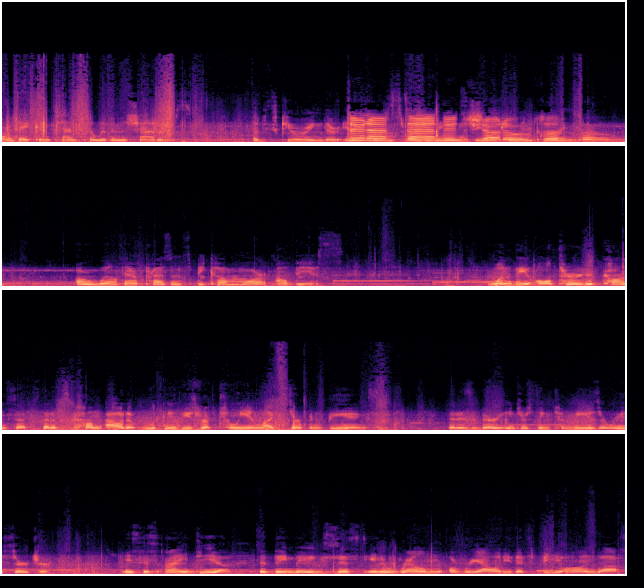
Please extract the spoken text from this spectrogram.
are they content to live in the shadows? obscuring their Do not influence stand from the in the mainstream of shadows. humankind? Or will their presence become more obvious? One of the alternative concepts that has come out of looking at these reptilian like serpent beings that is very interesting to me as a researcher is this idea that they may exist in a realm of reality that's beyond us,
